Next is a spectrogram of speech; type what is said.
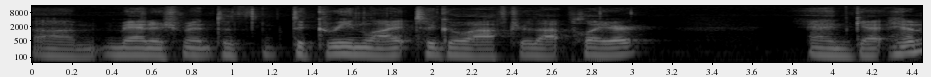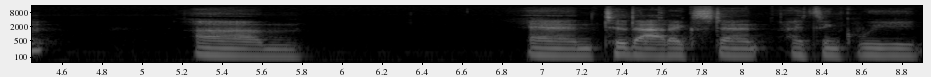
um, management the, the, green light to go after that player and get him. Um, and to that extent, I think we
